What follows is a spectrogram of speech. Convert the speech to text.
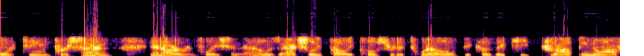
14%, and our inflation now is actually probably closer to 12 because they keep dropping off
